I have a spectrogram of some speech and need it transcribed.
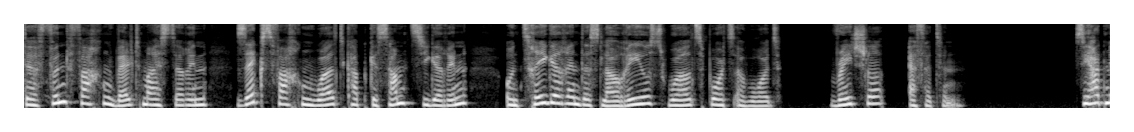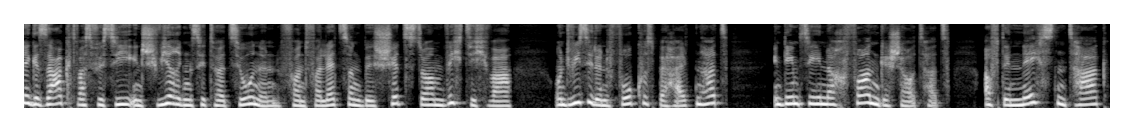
der fünffachen Weltmeisterin, sechsfachen World Cup Gesamtsiegerin und Trägerin des Laureus World Sports Award, Rachel Atherton. Sie hat mir gesagt, was für sie in schwierigen Situationen von Verletzung bis Shitstorm wichtig war und wie sie den Fokus behalten hat, indem sie nach vorn geschaut hat, auf den nächsten Tag,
